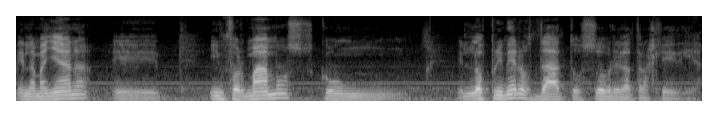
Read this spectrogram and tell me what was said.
en la mañana eh, informamos con los primeros datos sobre la tragedia.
